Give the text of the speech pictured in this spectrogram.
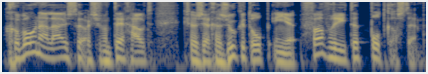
gewoon naar luisteren als je van tech houdt. Ik zou zeggen, zoek het op in je favoriete podcast-app.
